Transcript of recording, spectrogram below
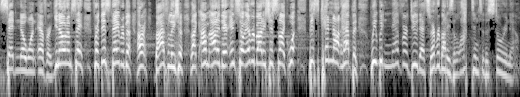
Said no one ever. You know what I'm saying? For this neighbor to be like, all right, bye Felicia. Like I'm out of there. And so everybody's just like, what? This cannot happen. We would never do that. So everybody's locked into the story now.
